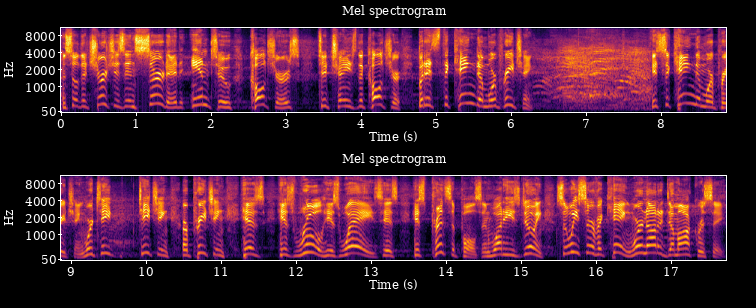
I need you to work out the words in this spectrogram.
And so the church is inserted into cultures to change the culture, but it's the kingdom we're preaching. It's the kingdom we're preaching. We're te- teaching or preaching his, his rule, his ways, his, his principles, and what he's doing. So we serve a king. We're not a democracy.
